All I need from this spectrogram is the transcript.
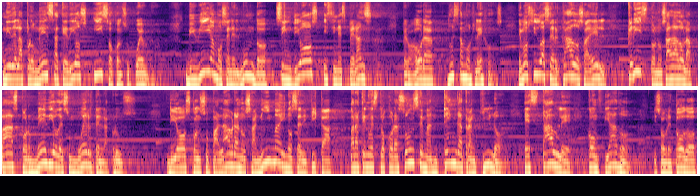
ni de la promesa que Dios hizo con su pueblo. Vivíamos en el mundo sin Dios y sin esperanza, pero ahora no estamos lejos. Hemos sido acercados a Él. Cristo nos ha dado la paz por medio de su muerte en la cruz. Dios con su palabra nos anima y nos edifica para que nuestro corazón se mantenga tranquilo, estable, confiado y sobre todo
